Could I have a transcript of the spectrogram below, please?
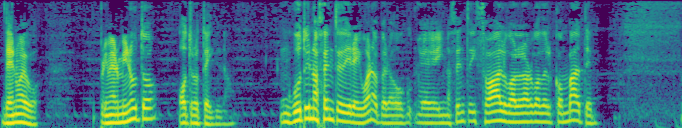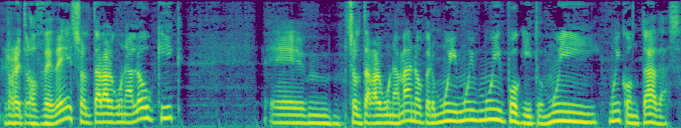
de nuevo, primer minuto, otro takedown. Guto Inocente diréis, bueno, pero eh, Inocente hizo algo a lo largo del combate. Retroceder, soltar alguna low kick, eh, soltar alguna mano, pero muy, muy, muy poquito, muy, muy contadas.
